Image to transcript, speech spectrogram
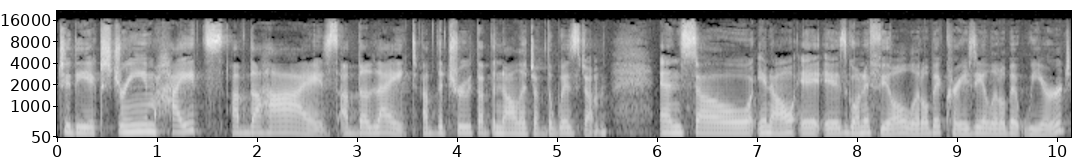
to the extreme heights of the highs, of the light, of the truth, of the knowledge, of the wisdom. And so, you know, it is going to feel a little bit crazy, a little bit weird.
